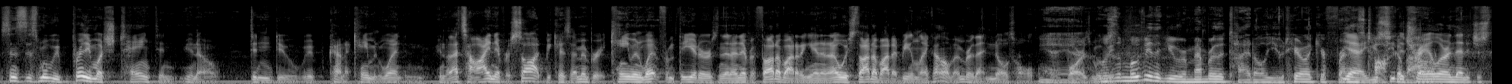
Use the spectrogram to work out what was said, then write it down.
since this movie pretty much tanked and you know didn't do it kind of came and went and you know that's how I never saw it because I remember it came and went from theaters and then I never thought about it again and I always thought about it being like oh remember that Nose Hole Yeah, yeah. Bars movie Was the movie that you remember the title? You'd hear like your friends. yeah, you see the about. trailer, and then it just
